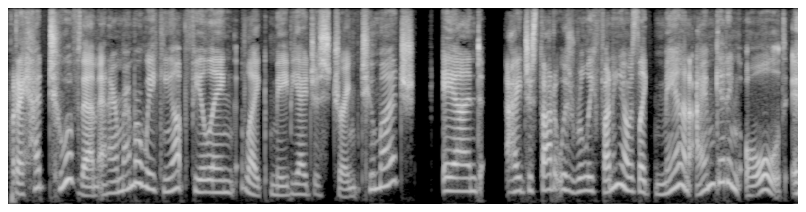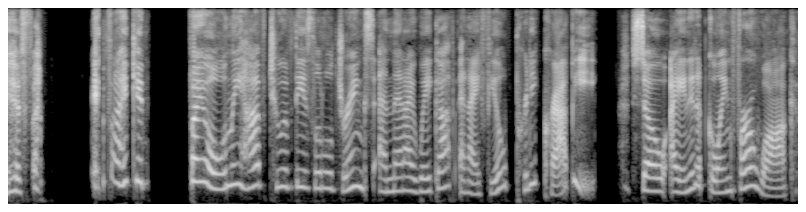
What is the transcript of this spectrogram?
but I had two of them and I remember waking up feeling like maybe I just drank too much and I just thought it was really funny. I was like, "Man, I'm getting old if if I can if I only have two of these little drinks and then I wake up and I feel pretty crappy." So, I ended up going for a walk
